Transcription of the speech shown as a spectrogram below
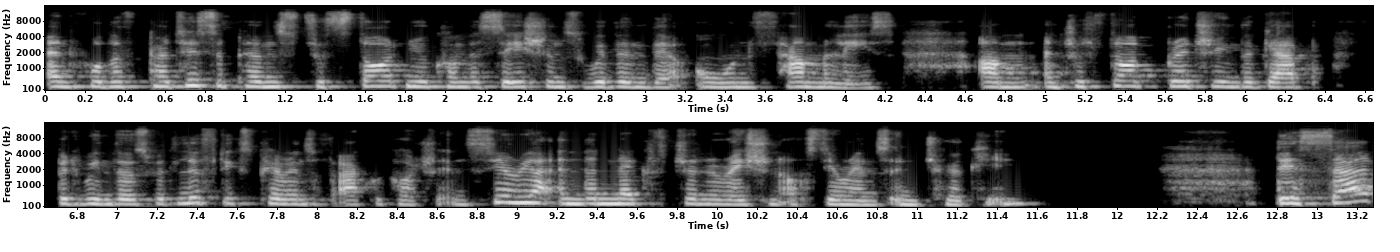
and for the participants to start new conversations within their own families um, and to start bridging the gap between those with lived experience of agriculture in Syria and the next generation of Syrians in Turkey. This said,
